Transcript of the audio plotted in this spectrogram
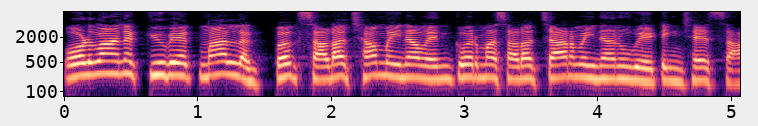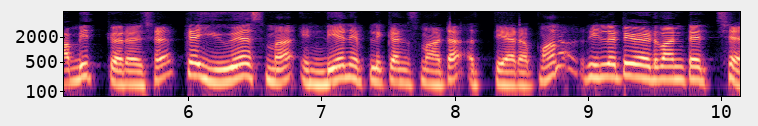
ઓળવા અને ક્યુબેકમાં લગભગ સાડા છ મહિના, વેન્કુવરમાં સાડા ચાર મહિનાનું વેઇટિંગ છે સાબિત કરે છે કે યુએસમાં ઇન્ડિયન એપ્લિકન્ટ્સ માટે અત્યારે પણ રિલેટિવ એડવાન્ટેજ છે,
